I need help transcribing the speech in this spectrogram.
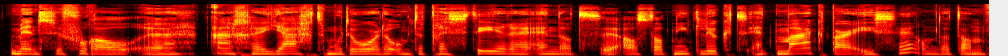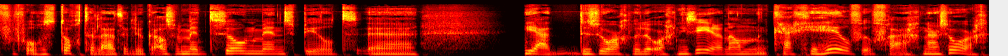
mensen vooral uh, aangejaagd moeten worden om te presteren. En dat uh, als dat niet lukt, het maakbaar is. Hè, om dat dan vervolgens toch te laten lukken. Als we met zo'n mensbeeld ja, de zorg willen organiseren, dan krijg je heel veel vraag naar zorg.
